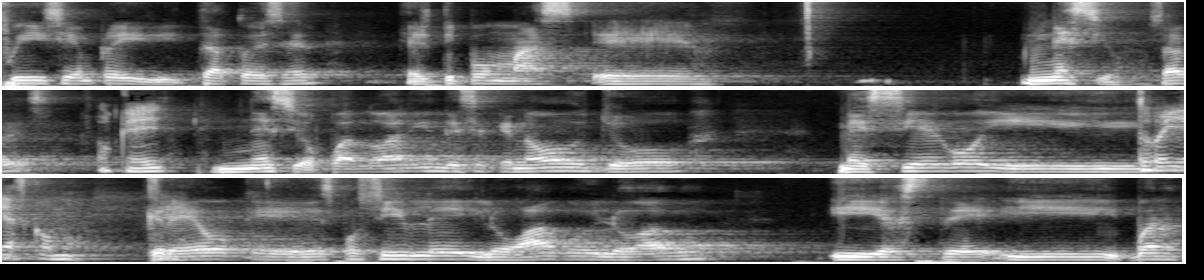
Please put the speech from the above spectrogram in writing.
fui siempre y trato de ser el tipo más necio, ¿sabes? Ok. Necio. Cuando alguien dice que no, yo me ciego y... ¿Tú veías cómo? Creo que es posible y lo hago y lo hago. Y este, y bueno,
